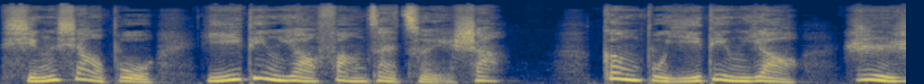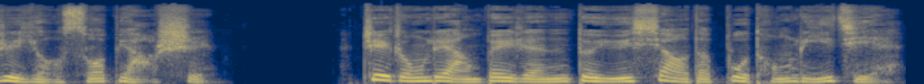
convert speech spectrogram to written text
行孝不一定要放在嘴上，更不一定要日日有所表示。这种两辈人对于孝的不同理解，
